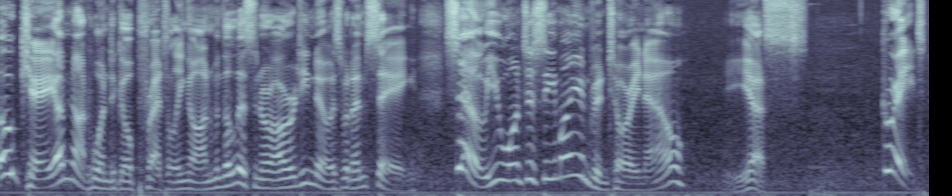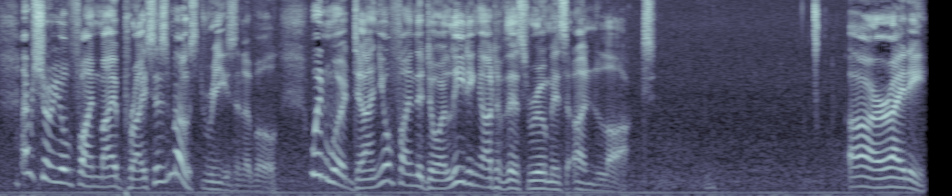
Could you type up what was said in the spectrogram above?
Okay, I'm not one to go prattling on when the listener already knows what I'm saying. So, you want to see my inventory now? Yes. Great! I'm sure you'll find my prices most reasonable. When we're done, you'll find the door leading out of this room is unlocked. Alrighty.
